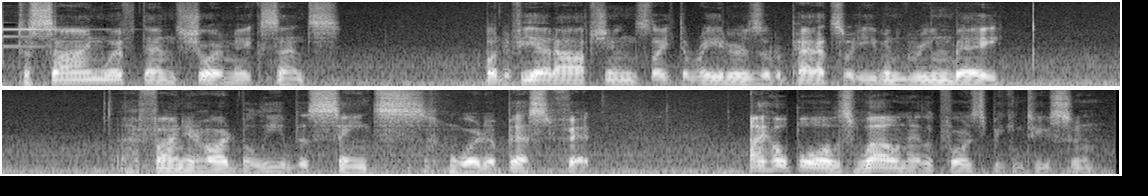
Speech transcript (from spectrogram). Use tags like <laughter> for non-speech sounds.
to sign with, then sure, it makes sense. But if he had options like the Raiders or the Pats or even Green Bay, I find it hard to believe the Saints were the best fit. I hope all is well, and I look forward to speaking to you soon.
